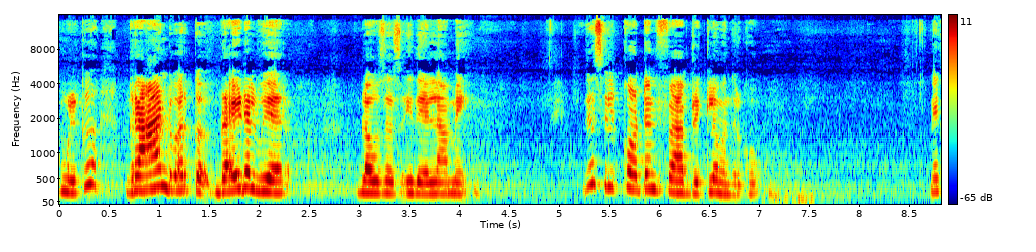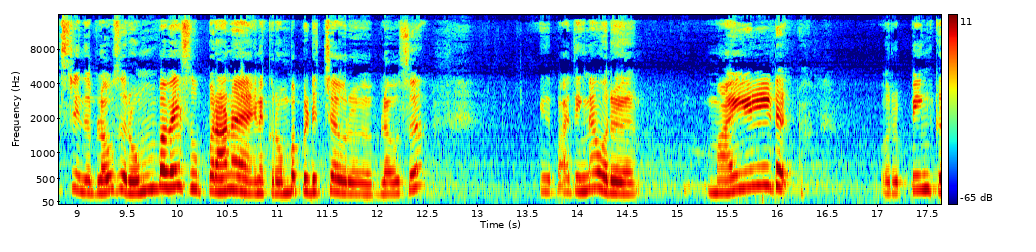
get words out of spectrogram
உங்களுக்கு grand work bridal wear blouses இது எல்லாமே. இது சில்க் காட்டன் ஃபேப்ரிக்கில் வந்திருக்கும். நெக்ஸ்ட் இந்த ப்ளவுஸ் ரொம்பவே சூப்பரான எனக்கு ரொம்ப பிடிச்ச ஒரு ப்ளவுஸு இது பார்த்தீங்கன்னா ஒரு மைல்டு ஒரு பிங்க்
